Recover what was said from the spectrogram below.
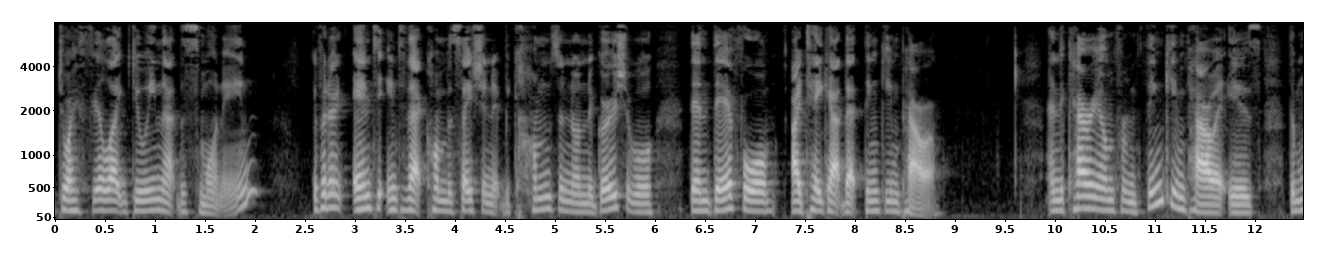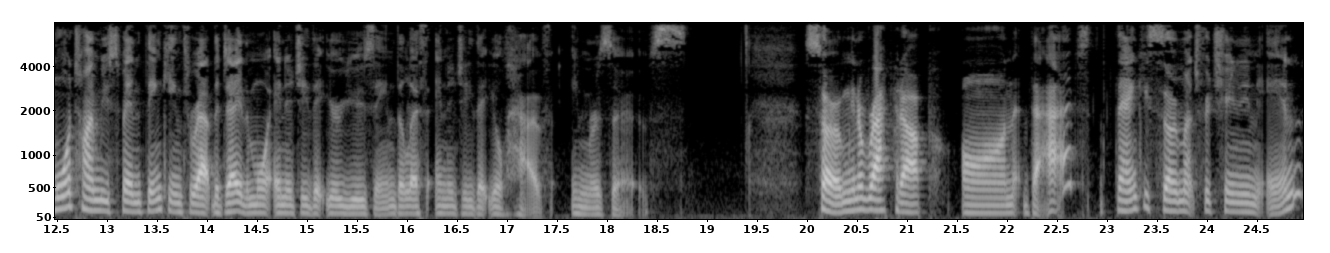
do I feel like doing that this morning? If I don't enter into that conversation, it becomes a non negotiable, then therefore I take out that thinking power. And to carry on from thinking power is the more time you spend thinking throughout the day, the more energy that you're using, the less energy that you'll have in reserves. So I'm going to wrap it up on that. Thank you so much for tuning in.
